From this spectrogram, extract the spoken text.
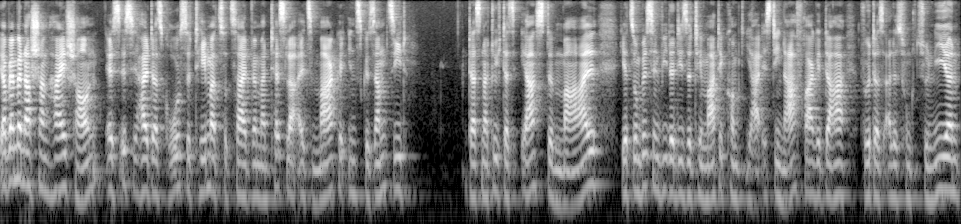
Ja, wenn wir nach Shanghai schauen, es ist halt das große Thema zurzeit, wenn man Tesla als Marke insgesamt sieht, dass natürlich das erste Mal jetzt so ein bisschen wieder diese Thematik kommt, ja, ist die Nachfrage da, wird das alles funktionieren,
